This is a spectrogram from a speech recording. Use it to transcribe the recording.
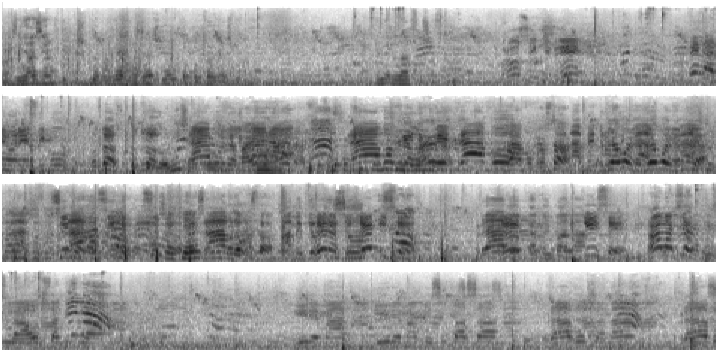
μας νοιάζει αν χτυπήσουμε τα παιδιά, μας νοιάζει μόνο το αποτέλεσμα. Είναι λάθος αυτό. Πρόσεχε, βρε. Έλα ρε ορέστη μου. Κοντά σου, Και οι κοντρόλ. γονείς Μπράβο, αυτό. Φιλιππάρα. Μπράβο, Φίλιππε, μπράβο. Μπράβο, μπροστά. Να, Πέτρο, Δύο γόνια, μπροστά. δύο γόνια, μία. Μπράβο, Φίλιππε. Πρόσεχε. Μπράβο. Πάμε πιο Πέρασε, πίσω. γέμισε. Μπράβο, κάτω η μπαλά. Κοίσε. Άλλαξε. Τισλά, όχι στα τισλά. Ήρεμα, ήρεμα και εσύ πάσα. Μπράβο ξανά. Μπράβο,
